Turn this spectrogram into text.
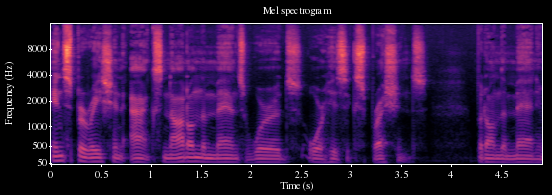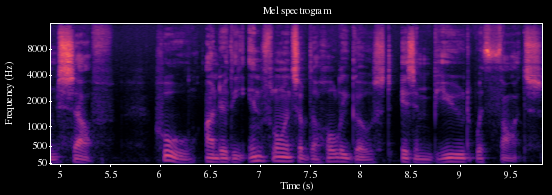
Inspiration acts not on the man's words or his expressions, but on the man himself, who, under the influence of the Holy Ghost, is imbued with thoughts.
